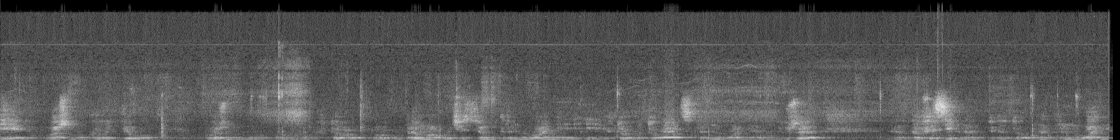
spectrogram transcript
і вашому колективу, кожному, е, хто приймав участь в цьому тренуванні і хто готував це тренування. Дуже е, професійно підготовлене тренування.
